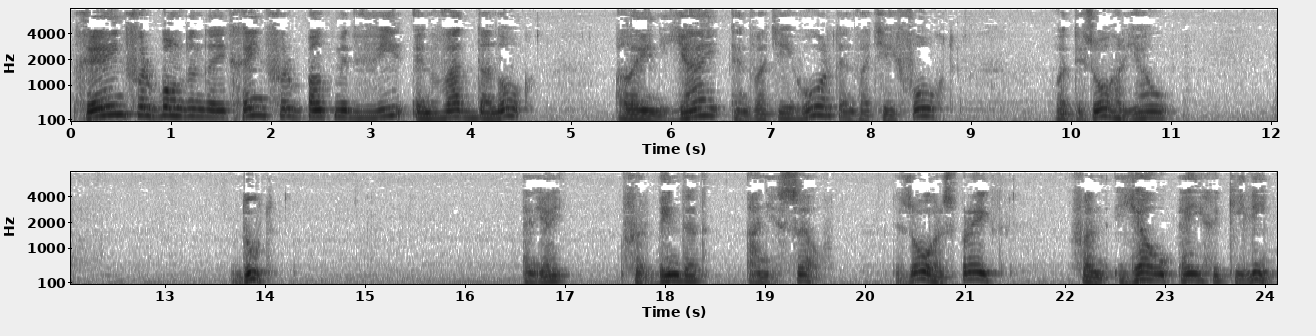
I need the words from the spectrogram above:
Geen verbondenheid, geen verband met wie en wat dan ook. Alleen jij en wat jij hoort en wat jij volgt, wat de zoger jou doet en jij verbindt het aan jezelf. De zoger spreekt van jouw eigen kilim.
